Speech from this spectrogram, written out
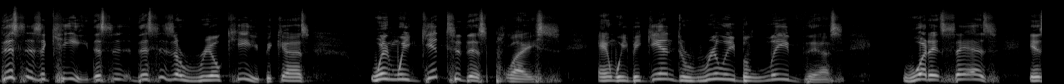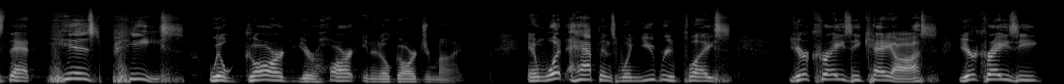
this is a key. This is, this is a real key because when we get to this place and we begin to really believe this, what it says is that His peace will guard your heart and it'll guard your mind. And what happens when you replace your crazy chaos, your crazy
